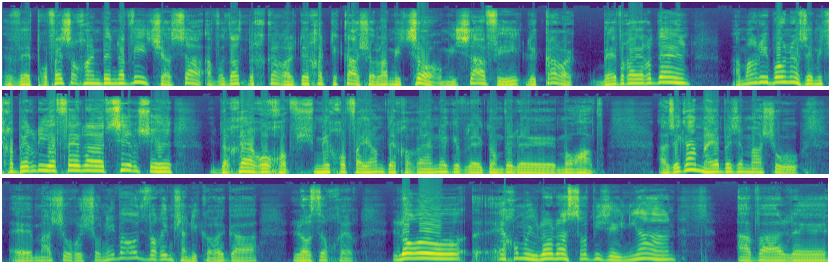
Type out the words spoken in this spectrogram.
ופרופסור חיים בן דוד, שעשה עבודת מחקר על דרך עתיקה שעולה מצוהר, מסאפי, לקרק, בעבר הירדן, אמר לי, בואנה, זה מתחבר לי יפה לציר של דרכי הרוחב, מחוף הים דרך הרי הנגב לאדום ולמואב. אז זה גם היה בזה משהו, אה, משהו ראשוני, ועוד דברים שאני כרגע לא זוכר. לא, איך אומרים, לא לעשות מזה עניין, אבל uh,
